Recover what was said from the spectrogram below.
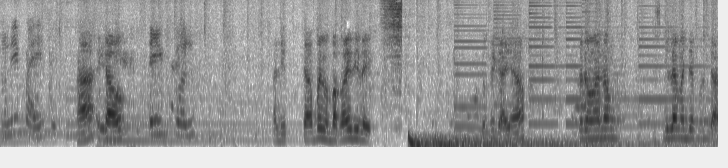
Hindi pa isip. Ha? Ikaw? Thankful. Alit ka po, mabakay dili. Tupig ayaw? Pero anong, iskila man po ka?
